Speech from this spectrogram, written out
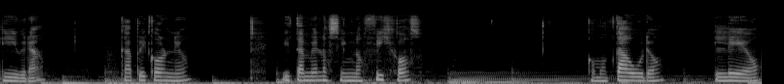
Libra, Capricornio y también los signos fijos como Tauro, Leo,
